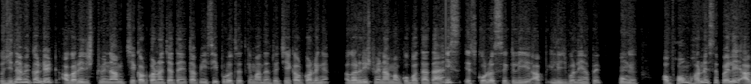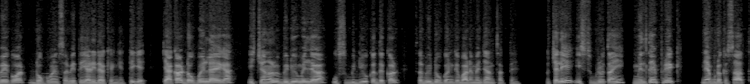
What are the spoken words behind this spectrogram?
तो जितना भी कैंडिडेट अगर लिस्ट में नाम चेकआउट करना चाहते हैं तो आप इसी प्रोसेस के माध्यम से चेकआउट कर लेंगे। अगर लिस्ट में नाम आपको बताता है, इस स्कॉलरशिप के लिए आप एलिजिबल यहाँ पे होंगे। और फॉर्म भरने से पहले आप एक बार डॉक्यूमेंट सभी तैयारी रखेंगे, ठीक है? क्या क्या डॉक्यूमेंट लगेगा, इस चैनल पर वीडियो मिल जाएगा, उस वीडियो को देखकर सभी डॉक्यूमेंट के बारे में जान सकते हैं। तो चलिए इस वीडियो तक ही, मिलते हैं फिर एक नए वीडियो के साथ।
